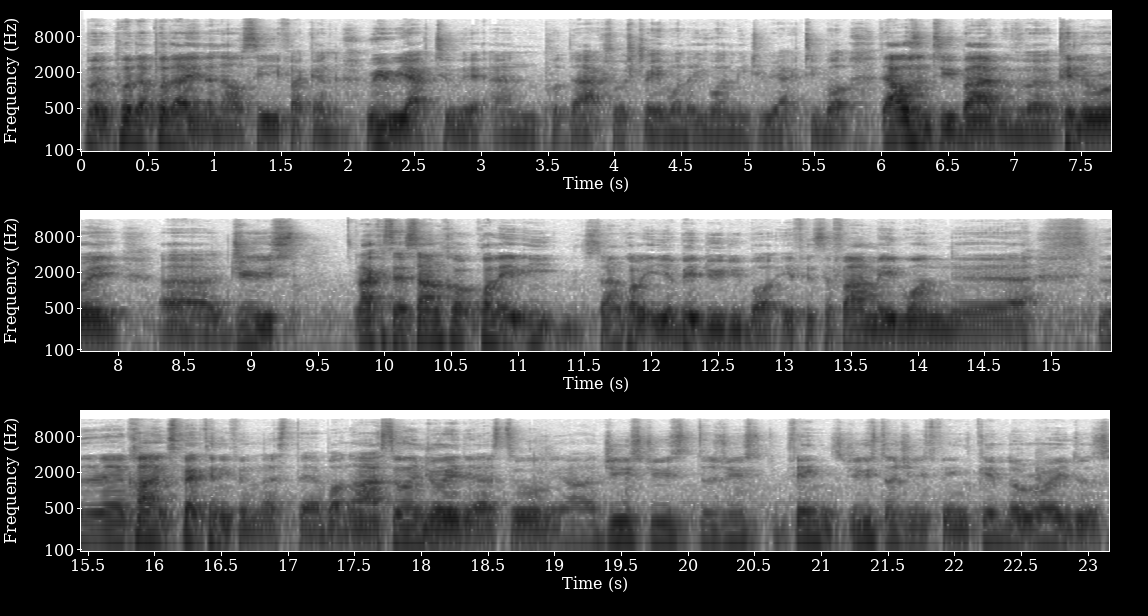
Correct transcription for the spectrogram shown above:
But put that, put that in, and I'll see if I can re-react to it and put the actual Astray one that you want me to react to. But that wasn't too bad with uh, Kid Laroi, uh, Juice, like I said, sound quality, sound quality a bit doo doo, but if it's a fan made one, uh, uh, can't expect anything less there. But no, I still enjoyed it. I still, yeah, Juice, Juice does Juice things. Juice does Juice things. Kid Laroi does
